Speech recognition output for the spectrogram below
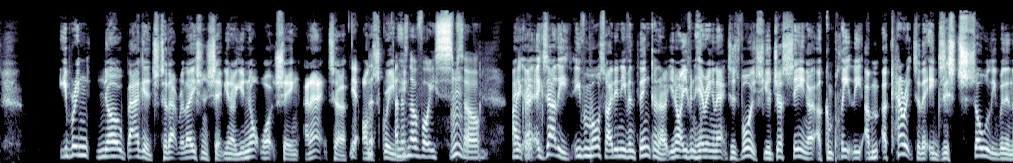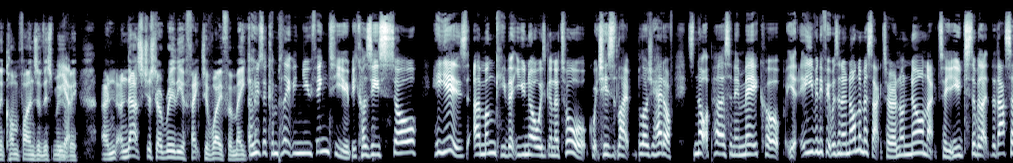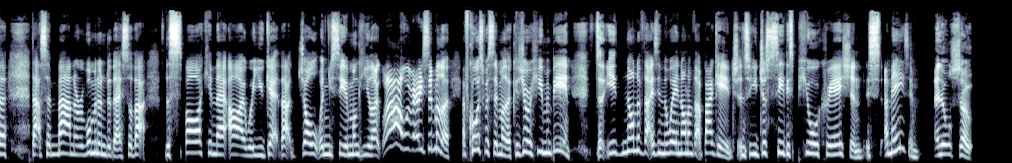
you bring no baggage to that relationship. You know, you're not watching an actor yeah. on th- screen. And there's no voice. So I I- exactly. Even more so, I didn't even think of that. You're not even hearing an actor's voice. You're just seeing a, a completely a, a character that exists solely within the confines of this movie, Yep. and and that's just a really effective way for making. who's a completely new thing to you because he's so he is a monkey that you know is going to talk, which is like blows your head off. It's not a person in makeup. Even if it was an anonymous actor, an unknown actor, you'd still be like, that's a that's a man or a woman under there. So that the spark in their eye where you get that jolt when you see a monkey, you're like, wow, we're very similar. Of course we're similar because you're a human being. None of that is in the way, none of that baggage, and so you just see this pure creation. It's amazing. and also,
